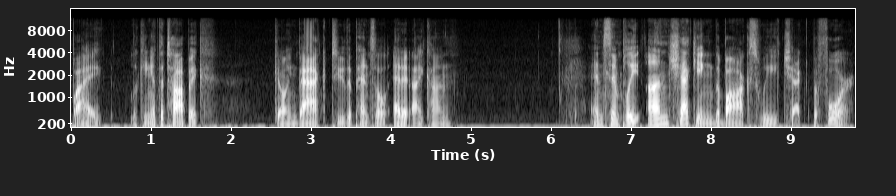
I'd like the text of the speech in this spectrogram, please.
by looking at the topic, going back to the pencil edit icon, and simply unchecking the box we checked before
